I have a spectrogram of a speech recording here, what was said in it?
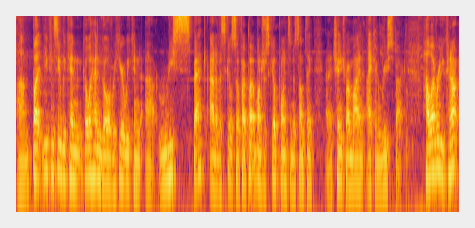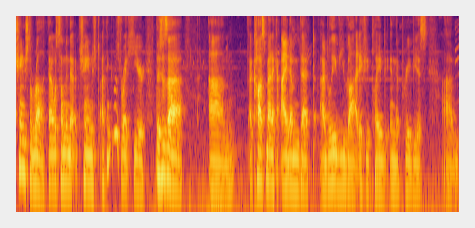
Um, but you can see we can go ahead and go over here. We can uh, respec out of a skill. So if I put a bunch of skill points into something and I change my mind, I can respec. However, you cannot change the relic. That was something that changed. I think it was right here. This is a um, a cosmetic item that I believe you got if you played in the previous um,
